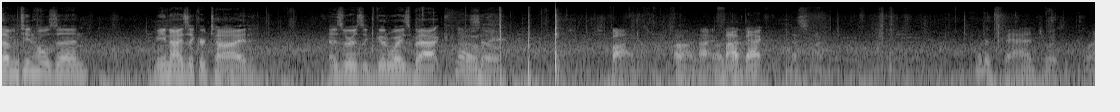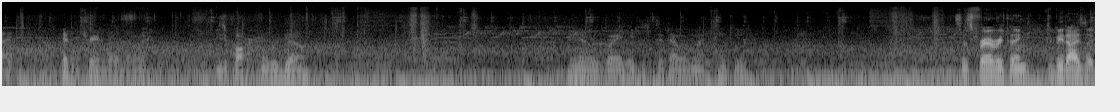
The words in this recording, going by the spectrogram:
17 holes in. Me and Isaac are tied. Ezra is a good ways back. No. So Five. five. Alright, five back. That's fine. What a bad choice of play. Hit the tree and roll down there. Easy par. Here we go. No way, he just did that with my pinky. This is for everything to beat Isaac.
